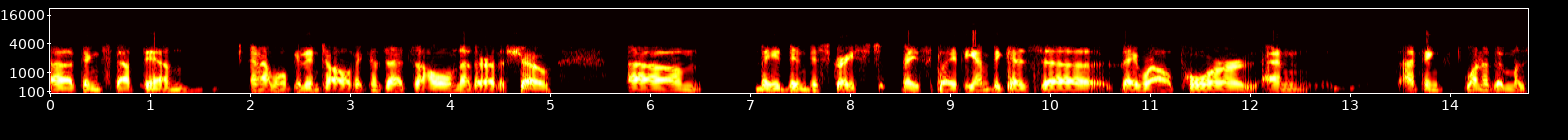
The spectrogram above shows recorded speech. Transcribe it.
uh, things about them, and I won't get into all of it because that's a whole nother other show. Um, they had been disgraced basically at the end because uh, they were all poor, and I think one of them was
